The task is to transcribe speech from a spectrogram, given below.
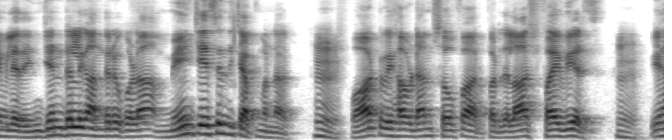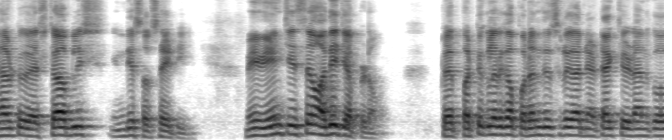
ఏం లేదు. ఇన్ జనరల్గా అందరూ కూడా మేం చేసింది చెప్పమన్నారు. What we have done so far for the last five years we have to establish in the society. మేము ఏం చేసాం అదే చెప్పడం. పర్టికులర్గా పురంధేశ్వరి గారిని అటాక్ చేయడానికో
